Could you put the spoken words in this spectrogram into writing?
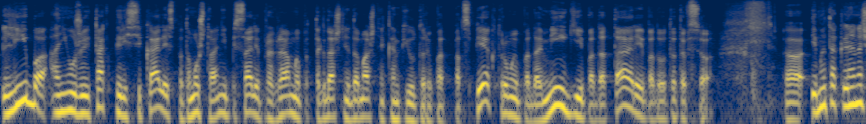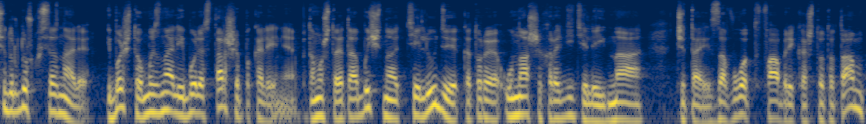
либо они уже и так пересекались, потому что они писали программы под тогдашние домашние компьютеры, под, под спектрумы, под Амиги, под Atari, под вот это все. Э, и мы так или иначе друг дружку все знали. И больше того, мы знали и более старшее поколение, потому что это обычно те люди, которые у наших родителей на, читай, завод, фабрика, что-то там,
